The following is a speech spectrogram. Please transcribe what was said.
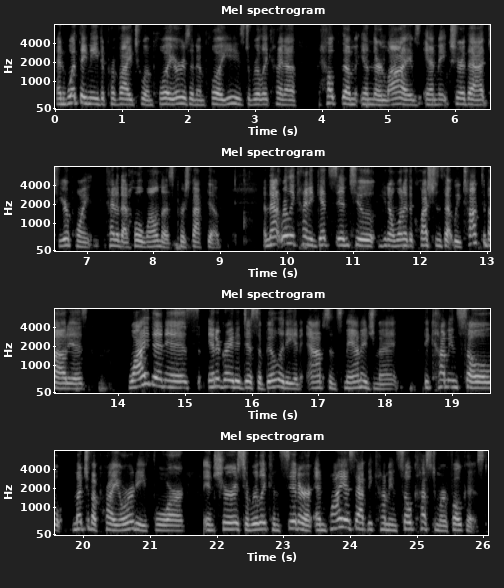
and what they need to provide to employers and employees to really kind of help them in their lives and make sure that to your point kind of that whole wellness perspective. And that really kind of gets into you know one of the questions that we talked about is why then is integrated disability and absence management becoming so much of a priority for insurers to really consider? And why is that becoming so customer focused?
